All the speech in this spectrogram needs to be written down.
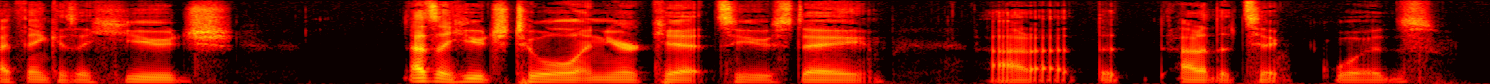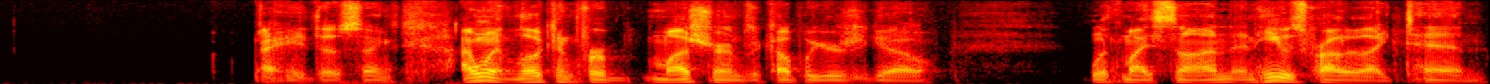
I think is a huge. That's a huge tool in your kit to stay out of the out of the tick woods. I hate those things. I went looking for mushrooms a couple years ago with my son, and he was probably like 10.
